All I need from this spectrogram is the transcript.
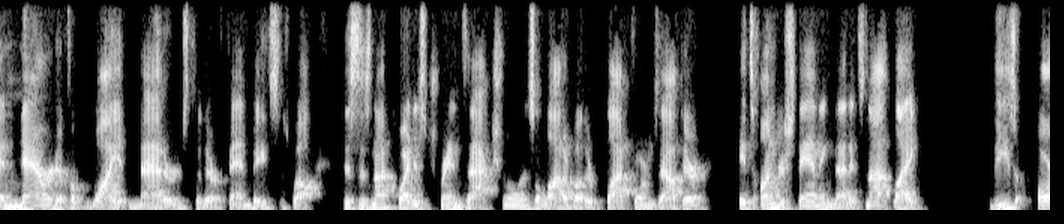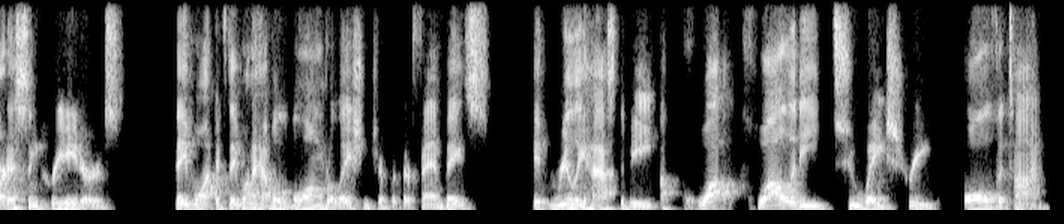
a narrative of why it matters to their fan base as well. This is not quite as transactional as a lot of other platforms out there. It's understanding that it's not like these artists and creators they want if they want to have a long relationship with their fan base, it really has to be a quality two-way street all the time.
